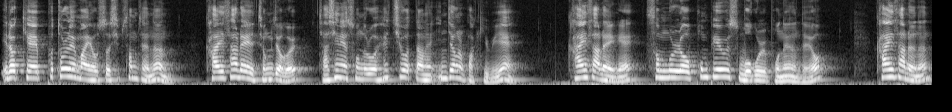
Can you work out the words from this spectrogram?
이렇게 프톨레마이오스 13세는 카이사르의 정적을 자신의 손으로 해치웠다는 인정을 받기 위해 카이사르에게 선물로 폼페이우스 목을 보내는데요. 카이사르는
